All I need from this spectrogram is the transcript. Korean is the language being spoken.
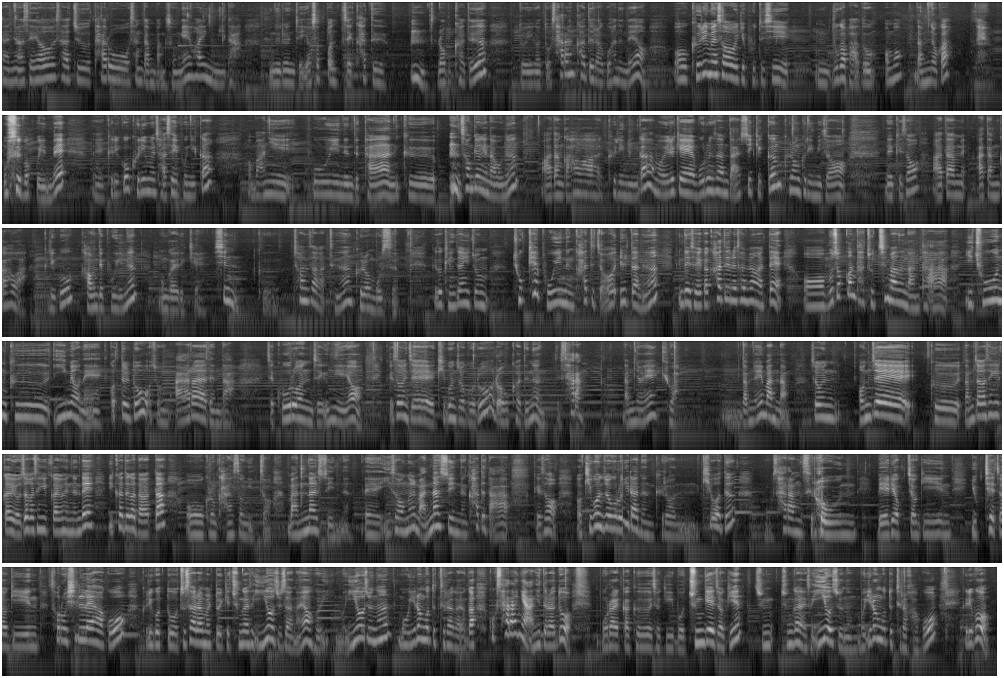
네, 안녕하세요. 사주 타로 상담 방송의 화인입니다. 오늘은 이제 여섯 번째 카드 러브 카드 또 이건 또 사랑 카드라고 하는데요. 어, 그림에서 이렇게 보듯이 음, 누가 봐도 어머 남녀가 네, 옷을 벗고 있네. 네, 그리고 그림을 자세히 보니까 어, 많이 보이는 듯한 그 성경에 나오는 아담과 하와 그림인가 뭐 이렇게 모르는 사람도 알 수 있게끔 그런 그림이죠. 네, 그래서 아담, 아담과 하와 그리고 가운데 보이는 뭔가 이렇게 신, 그 천사 같은 그런 모습. 그래서 굉장히 좀 좋게 보이는 카드죠. 일단은. 근데 제가 카드를 설명할 때, 어, 무조건 다 좋지만은 않다. 이 좋은 그 이면의 것들도 좀 알아야 된다. 이제 그런 이제 의미예요. 그래서 이제 기본적으로 러브 카드는 사랑, 남녀의 교합, 음, 남녀의 만남. 전 언제 그 남자가 생길까요? 여자가 생길까요? 했는데 이 카드가 나왔다? 어 그런 가능성이 있죠. 만날 수 있는 네 이성을 만날 수 있는 카드다. 그래서 어, 기본적으로 이라는 그런 키워드 뭐 사랑스러운 매력적인 육체적인 서로 신뢰하고 그리고 또 두 사람을 또 이렇게 중간에서 이어주잖아요. 그뭐 이어주는 뭐 이런 것도 들어가요. 그러니까 꼭 사랑이 아니더라도 뭐랄까 그 저기 뭐 중개적인 중, 중간에서 이어주는 뭐 이런 것도 들어가고 그리고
